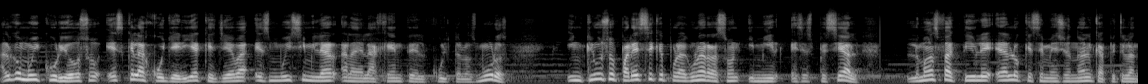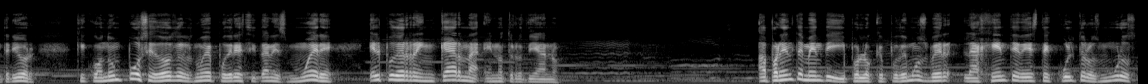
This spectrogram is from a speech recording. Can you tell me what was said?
Algo muy curioso es que la joyería que lleva es muy similar a la de la gente del culto a los muros. Incluso parece que por alguna razón Ymir es especial. Lo más factible era lo que se mencionó en el capítulo anterior, que cuando un poseedor de los nueve poderes titanes muere, el poder reencarna en otro diano. Aparentemente y por lo que podemos ver, la gente de este culto a los muros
